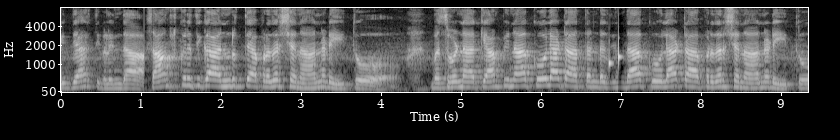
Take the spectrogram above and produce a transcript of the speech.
ವಿದ್ಯಾರ್ಥಿಗಳಿಂದ ಸಾಂಸ್ಕೃತಿಕ ನೃತ್ಯ ಪ್ರದರ್ಶನ ನಡೆಯಿತು. ಬಸವಣ್ಣ ಕ್ಯಾಂಪಿನ ಕೋಲಾಟ ತಂಡದಿಂದ ಕೋಲಾಟ ಪ್ರದರ್ಶನ ನಡೆಯಿತು.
